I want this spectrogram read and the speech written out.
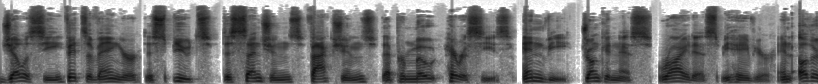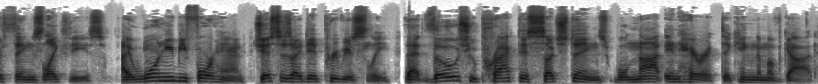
jealousy, fits of anger, disputes, dissensions, factions that promote heresies, envy, drunkenness, riotous behavior, and other things like these. I warn you beforehand, just as I did previously, that those who practice such things will not inherit the kingdom of God.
